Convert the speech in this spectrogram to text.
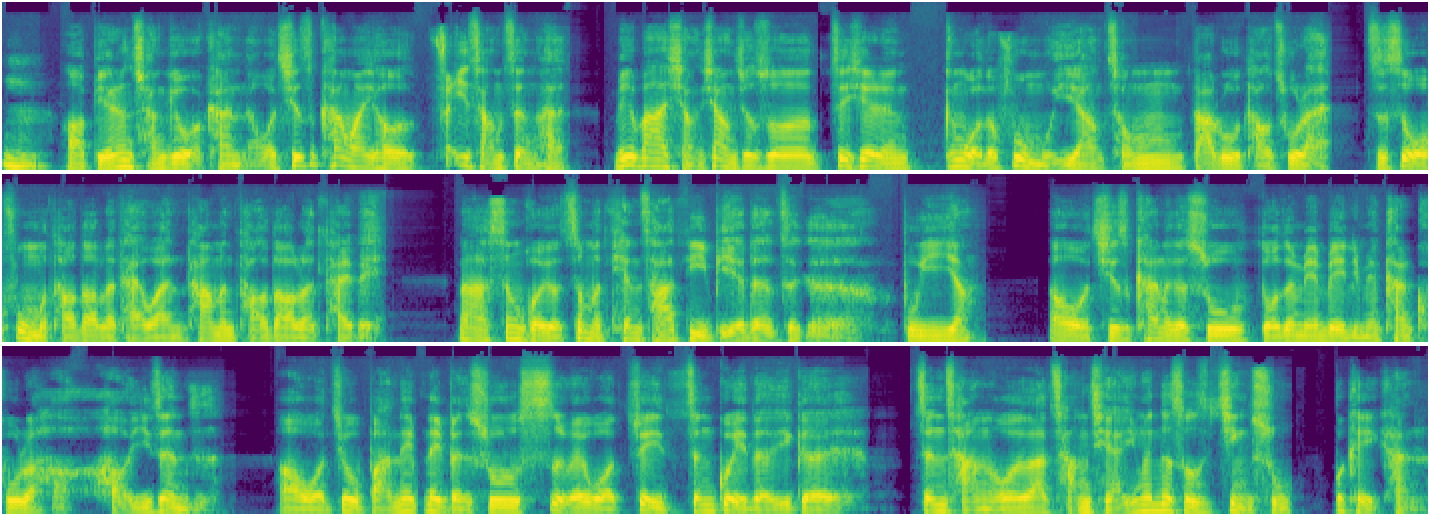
嗯，啊，别人传给我看的，我其实看完以后非常震撼，没有办法想象，就是说这些人跟我的父母一样，从大陆逃出来，只是我父母逃到了台湾，他们逃到了台北。那生活有这么天差地别的这个不一样，然后我其实看那个书，躲在棉被里面看，哭了好好一阵子。啊！我就把那那本书视为我最珍贵的一个珍藏，我把它藏起来，因为那时候是禁书，不可以看。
